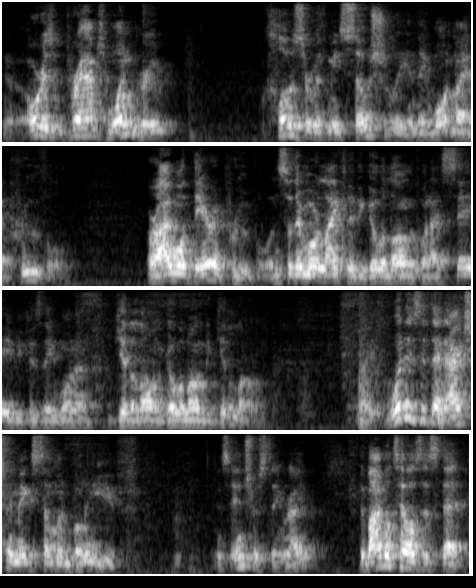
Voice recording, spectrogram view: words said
You know, or is perhaps one group closer with me socially and they want my approval? or I want their approval. And so they're more likely to go along with what I say because they want to get along, go along to get along. Right? What is it that actually makes someone believe? It's interesting, right? The Bible tells us that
